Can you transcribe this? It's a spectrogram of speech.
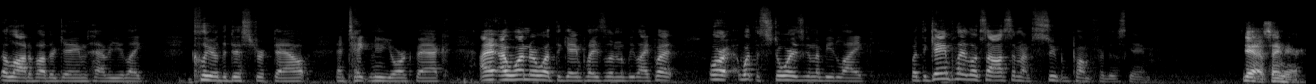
a lot of other games have you like clear the district out and take New York back. I, I wonder what the gameplay's going to be like, but or what the story is going to be like. But the gameplay looks awesome. I'm super pumped for this game. Yeah, same here.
